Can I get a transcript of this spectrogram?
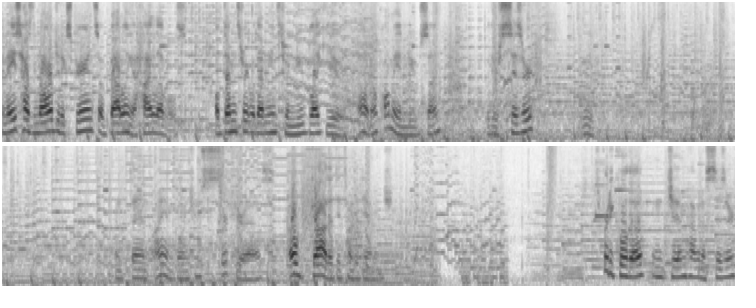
An ace has the knowledge and experience of battling at high levels. I'll demonstrate what that means to a noob like you. Oh, don't call me a noob, son. With your scissor. Ooh. And then I am going to surf your ass. Oh god, that did tons of damage. Pretty cool though, in gym having a scissor.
